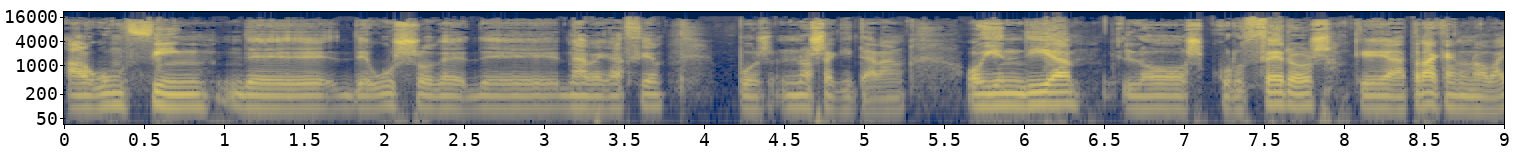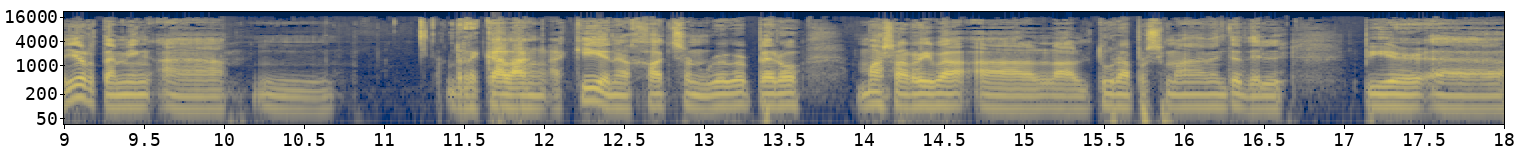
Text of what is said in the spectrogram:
algún fin de, uso de navegación, pues no se quitarán. Hoy en día los cruceros que atracan Nueva York también a, mm, recalan aquí en el Hudson River, pero más arriba a la altura aproximadamente del Pier uh,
